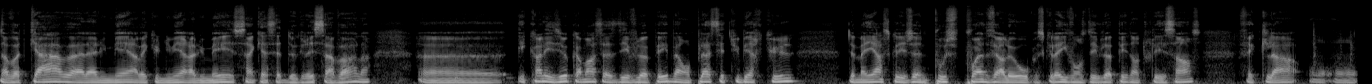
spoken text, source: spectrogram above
dans votre cave à la lumière, avec une lumière allumée, 5 à 7 degrés, ça va. Là. Euh, et quand les œufs commencent à se développer, ben, on place ces tubercules de manière à ce que les jeunes pousses pointent vers le haut, parce que là, ils vont se développer dans tous les sens. Fait que là, on, on-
